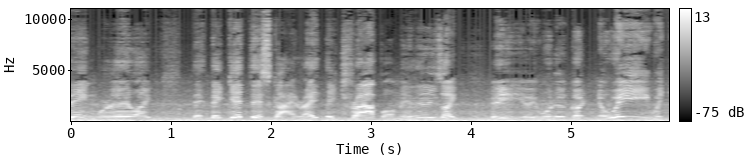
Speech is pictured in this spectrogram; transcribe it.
thing where they like they, they get this guy right, they trap him, and then he's like, "Hey, I would have gotten away with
